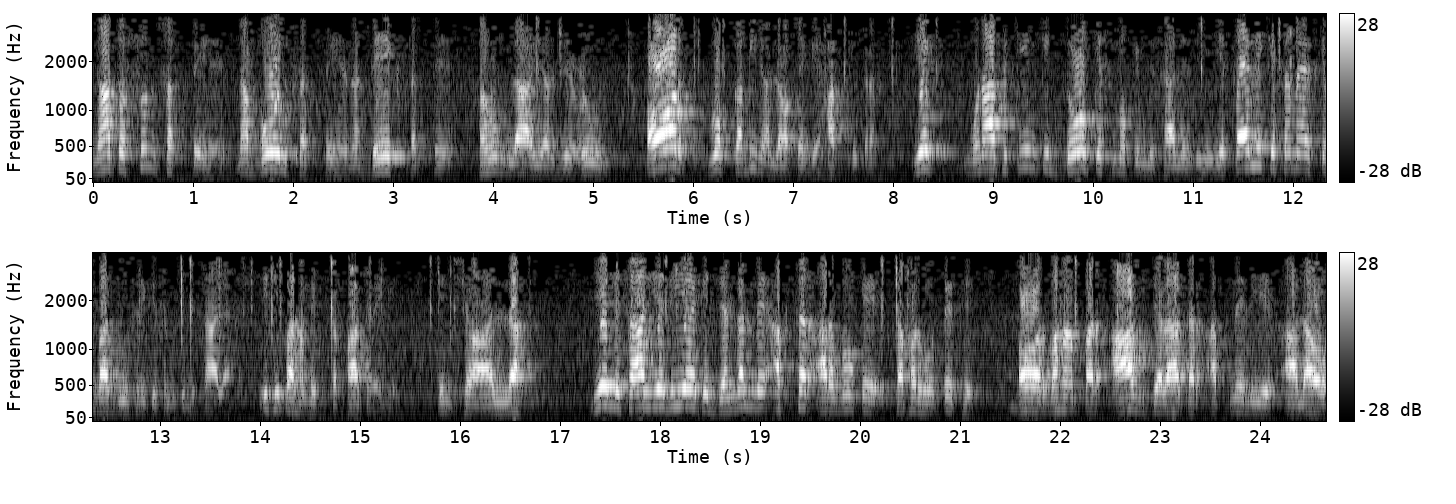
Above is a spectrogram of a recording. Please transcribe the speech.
نہ تو سن سکتے ہیں، نہ بول سکتے ہیں، نہ دیکھ سکتے ہیں۔ فہم لا یرجعون۔ اور وہ کبھی نہ لوٹیں گے حق کی طرف۔ یہ منافقین کی دو قسموں کی مثالیں دی یہ پہلی قسم ہے، اس کے بعد دوسری قسم کی مثال ہے۔ اسی پر ہم اتفاق کریں گے۔ انشاءاللہ۔ یہ مثال یہ دی ہے کہ جنگل میں اکثر عربوں کے سفر ہوتے تھے اور وہاں پر آگ جلا کر اپنے لیے آلاؤ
